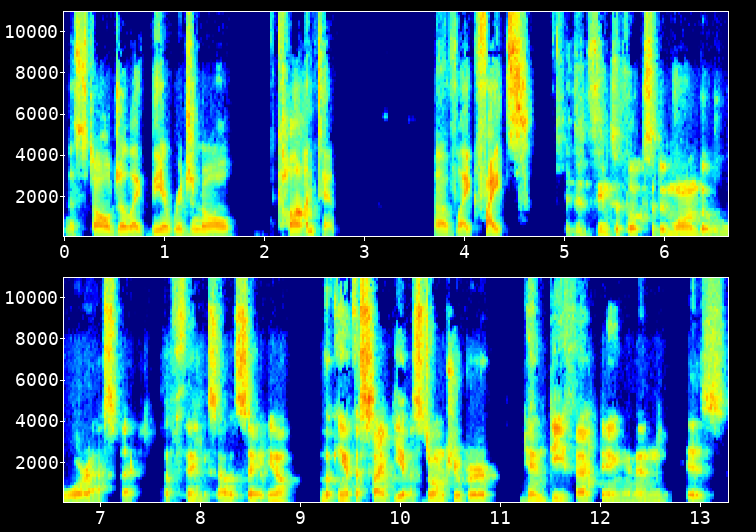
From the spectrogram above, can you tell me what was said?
nostalgia, like the original content of like fights. It did seem to focus a bit more on the war aspect of things, I would say, you know, looking at the psyche of a stormtrooper, him defecting, and then his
